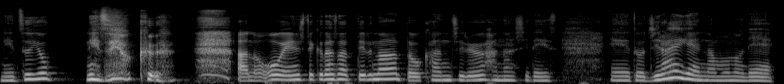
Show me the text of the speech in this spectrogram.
う根強根強くあの応援してくださってるなと感じる話です。えーと、地雷原なもので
